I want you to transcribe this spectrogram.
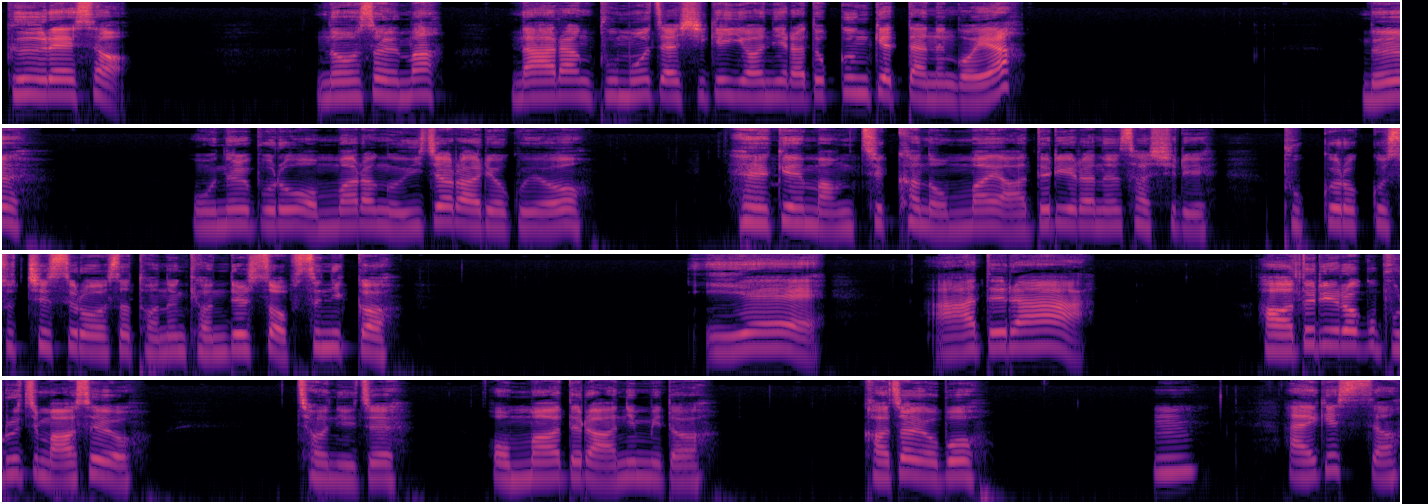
그래서 너 설마 나랑 부모 자식의 연이라도 끊겠다는 거야? 네. 오늘부로 엄마랑 의절하려고요. 해게 망측한 엄마의 아들이라는 사실이 부끄럽고 수치스러워서 더는 견딜 수 없으니까. 예, 아들아. 아들이라고 부르지 마세요. 전 이제 엄마 아들 아닙니다. 가자 여보. 응, 알겠어.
